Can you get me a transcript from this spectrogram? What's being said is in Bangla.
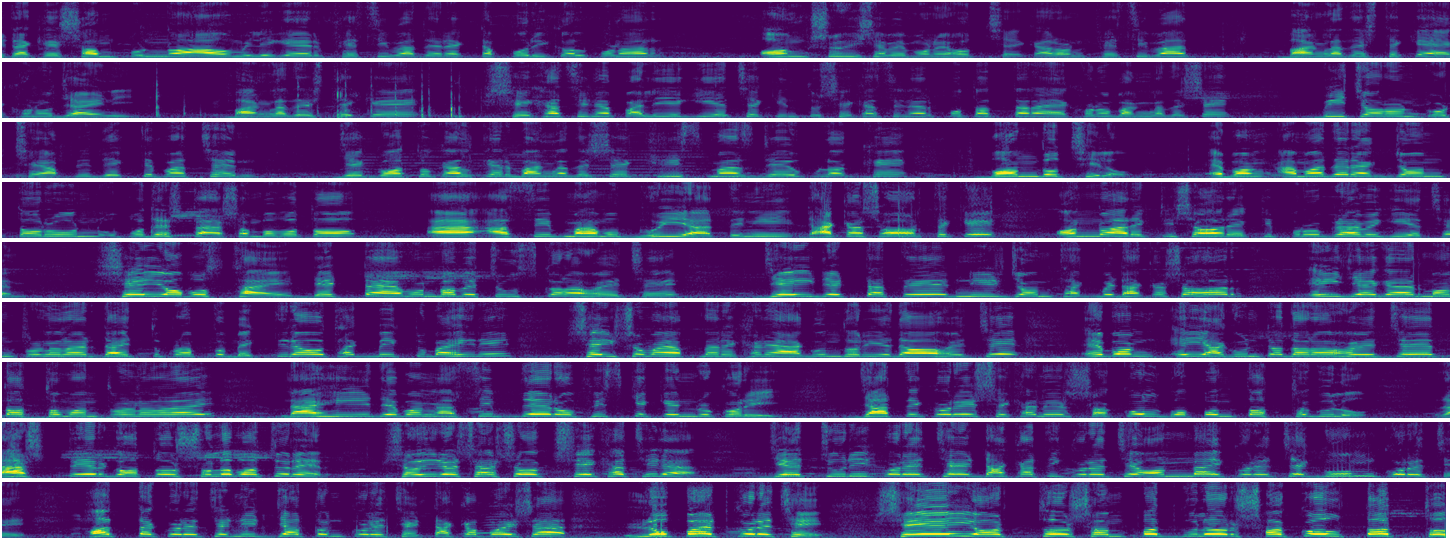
এটাকে সম্পূর্ণ আওয়ামী লীগের ফেসিবাদের একটা পরিকল্পনার অংশ হিসেবে মনে হচ্ছে। কারণ ফেসিবাদ বাংলাদেশ থেকে এখনও যায়নি। বাংলাদেশ থেকে শেখ হাসিনা পালিয়ে গিয়েছে, কিন্তু শেখ হাসিনার প্রতাত্তারা এখনও বাংলাদেশে বিচরণ করছে। আপনি দেখতে পাচ্ছেন যে গতকালকের বাংলাদেশে ক্রিসমাস ডে উপলক্ষে বন্ধ ছিল এবং আমাদের একজন তরুণ উপদেষ্টা, সম্ভবত আসিফ মাহমুদ ভুইয়া, তিনি ঢাকা শহর থেকে অন্য আরেকটি শহরে একটি প্রোগ্রামে গিয়েছেন। সেই অবস্থায় ডেটটা এমনভাবে চুজ করা হয়েছে, যেই ডেটটাতে নির্জন থাকবে ঢাকা শহর, এই জায়গার মন্ত্রণালয়ের দায়িত্বপ্রাপ্ত ব্যক্তিরাও থাকবে একটু বাহিরে। সেই সময় আপনার এখানে আগুন ধরিয়ে দেওয়া হয়েছে এবং এই আগুনটা ধরা হয়েছে তথ্য মন্ত্রণালয়, নাহিদ এবং আসিফদের অফিসকে কেন্দ্র করেই, যাতে করে সেখানের সকল গোপন তথ্যগুলো রাষ্ট্রের গত ষোলো বছরের স্বৈরশাসক শেখ হাসিনা যে চুরি করেছে, ডাকাতি করেছে, অন্যায় করেছে, গুম করেছে, হত্যা করেছে, নির্যাতন করেছে, টাকা পয়সা লোপাট করেছে, সেই অর্থ সম্পদগুলোর সকল তথ্য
